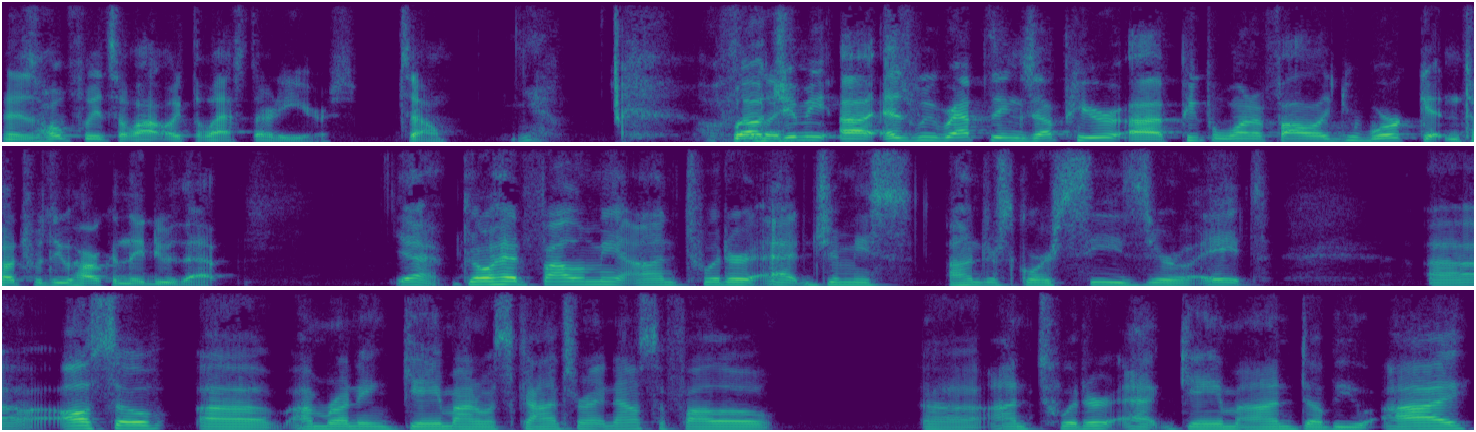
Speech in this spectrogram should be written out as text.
Is hopefully it's a lot like the last 30 years. So, yeah. well, Jimmy, uh, as we wrap things up here, uh, if people want to follow your work, get in touch with you, how can they do that? Yeah, go ahead. Follow me on Twitter at Jimmy underscore C08. Uh, also, uh, I'm running Game On Wisconsin right now. So follow uh, on Twitter at Game On WI.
